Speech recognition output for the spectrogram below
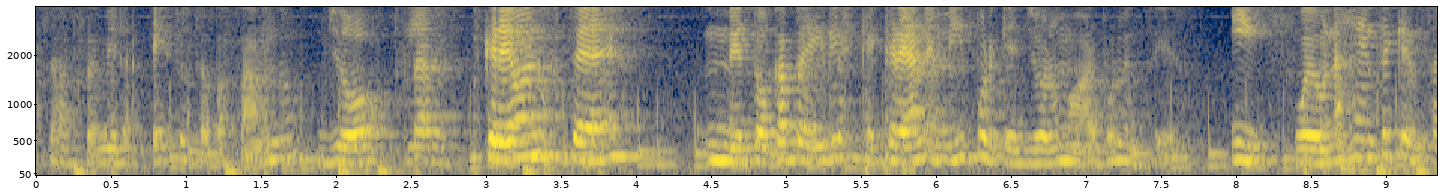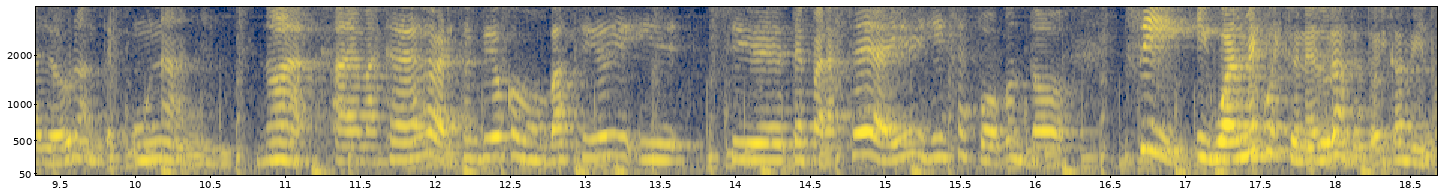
o sea, fue mira, esto está pasando, yo claro. creo en ustedes, me toca pedirles que crean en mí porque yo no me voy a dar por vencida. Y fue una gente que ensayó durante un año. No, además que debes haber sentido como un vacío y, y, si te paraste de ahí dijiste puedo con todo. Sí, igual me cuestioné durante todo el camino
